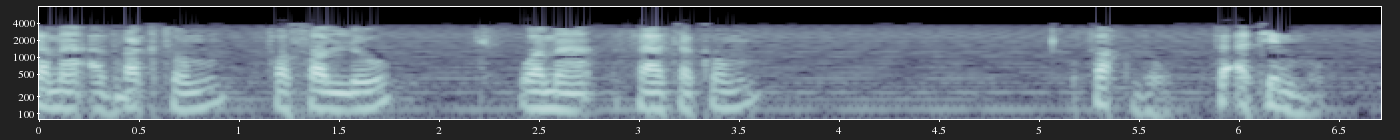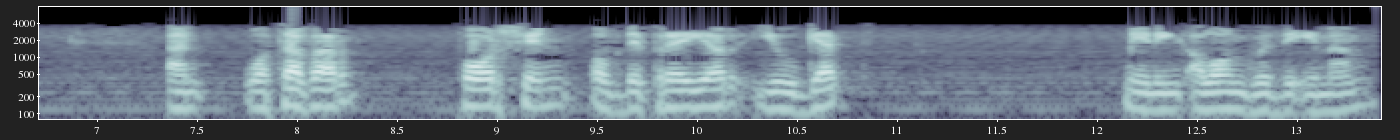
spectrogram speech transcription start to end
فما أدركتم فصلوا وما فاتكم فقدوا فأتموا and whatever portion of the prayer you get, meaning along with the Imam,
